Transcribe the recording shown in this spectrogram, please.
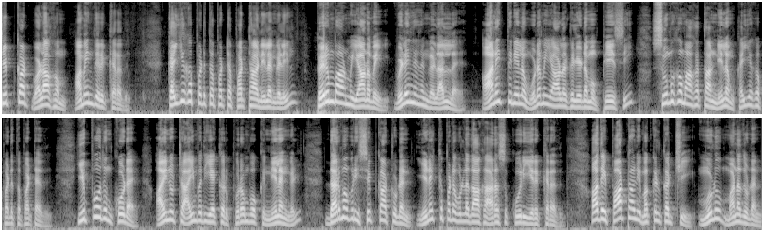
சிப்காட் வளாகம் அமைந்திருக்கிறது. கையகப்படுத்தப்பட்ட பட்டா நிலங்களில் பெரும்பான்மையானவை விளைநிலங்கள் அல்ல. அனைத்து நில உடைமையாளர்களிடமும் பேசி சுமூகமாகத்தான் நிலம் கையகப்படுத்தப்பட்டது. இப்போதும் கூட ஐநூற்று ஐம்பது ஏக்கர் புறம்போக்கு நிலங்கள் தருமபுரி சிப்காட்டுடன் இணைக்கப்பட உள்ளதாக அரசு கூறியிருக்கிறது. அதை பாட்டாளி மக்கள் கட்சி முழு மனதுடன்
